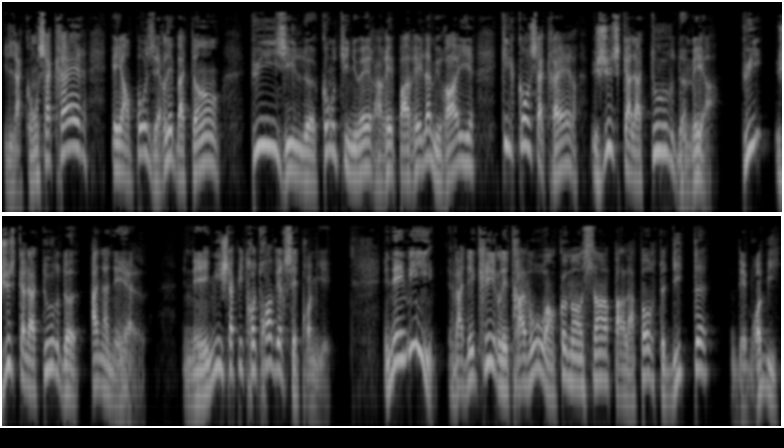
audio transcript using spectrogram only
Ils la consacrèrent et en posèrent les battants, puis ils continuèrent à réparer la muraille qu'ils consacrèrent jusqu'à la tour de Méa, puis jusqu'à la tour de Ananéel. Néhémie chapitre 3 verset 1 Néhémie va décrire les travaux en commençant par la porte dite des brebis,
